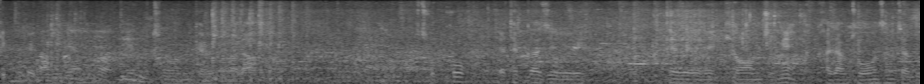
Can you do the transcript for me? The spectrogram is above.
기쁘게 마무리하는 것 같아요. 좋은 결과가 나와서 좋고 여태까지 대회 경험 중에 가장 좋은 성적이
